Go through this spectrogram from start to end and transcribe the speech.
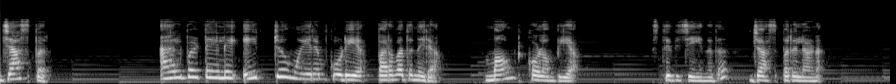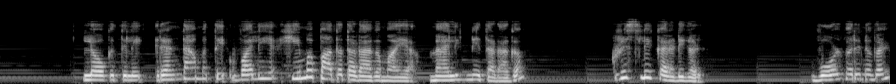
ജാസ്പർ. ആൽബർട്ടയിലെ ഏറ്റവും ഉയരം കൂടിയ പർവതനിര മൗണ്ട് കൊളംബിയ സ്ഥിതി ചെയ്യുന്നത് ജാസ്പറിലാണ്. ലോകത്തിലെ രണ്ടാമത്തെ വലിയ ഹിമപാത തടാകമായ മാലിഗ്നെ തടാകം ഗ്രിസ്ലി കരടികൾ വോൾവറിനുകൾ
